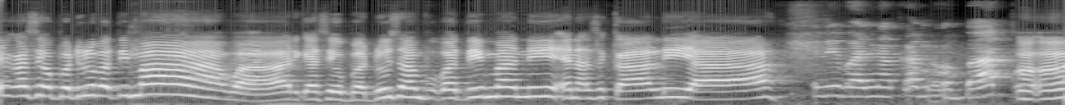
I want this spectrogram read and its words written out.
ayo kasih obat dulu Fatima. Wah, dikasih obat dulu sama Bu Fatima nih. Enak sekali ya. Ini banyakkan obat. Eh, eh,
